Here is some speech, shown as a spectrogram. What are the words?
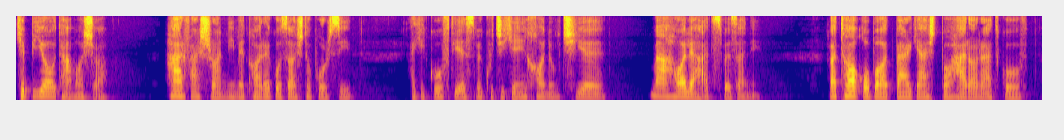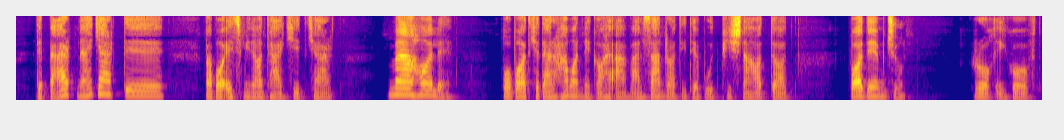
که بیا و تماشا. حرفش را نیمه کاره گذاشت و پرسید. اگه گفتی اسم کوچیک این خانم چیه؟ محال حدس بزنی. و تا قباد برگشت با حرارت گفت ده برد نگرده. و با اطمینان تاکید کرد محاله. قباد که در همان نگاه اول زن را دیده بود پیشنهاد داد بادم جون. رقی گفت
